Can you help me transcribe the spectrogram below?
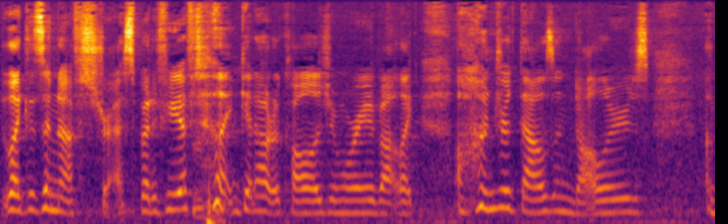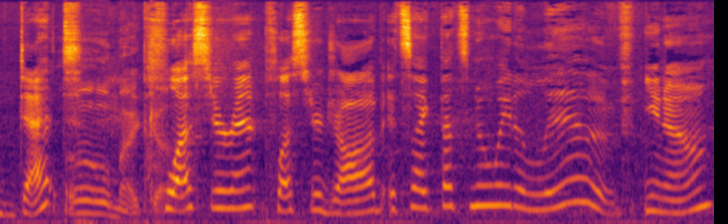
like is enough stress. But if you have to mm-hmm. like get out of college and worry about like a hundred thousand dollars of debt Oh my god. plus your rent plus your job, it's like that's no way to live, you know?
